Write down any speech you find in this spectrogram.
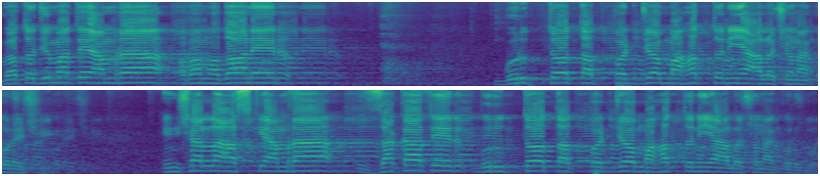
গত জুমাতে আমরা রমদানের গুরুত্ব, তাৎপর্য, মাহাত্ম নিয়ে আলোচনা করেছি। ইনশাল্লাহ আজকে আমরা জাকাতের গুরুত্ব, তাৎপর্য, মাহাত্ম নিয়ে আলোচনা করব।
